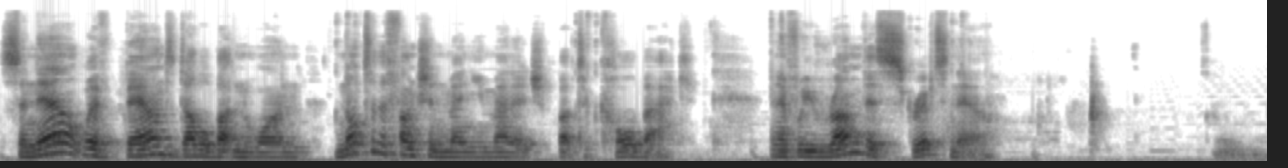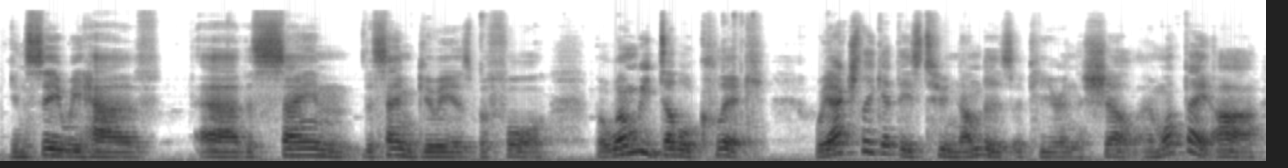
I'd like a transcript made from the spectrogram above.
So now we've bound double button 1 not to the function menu manage, but to callback. And if we run this script now, you can see we have uh, the same the same GUI as before, but when we double click, we actually get these two numbers appear in the shell, and what they are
